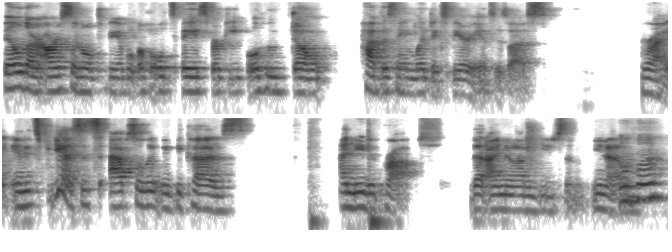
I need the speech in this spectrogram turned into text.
build our arsenal to be able to hold space for people who don't have the same lived experience as us. Right. And it's yes, it's absolutely because I needed props that I know how to use them, you know. Mm-hmm.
